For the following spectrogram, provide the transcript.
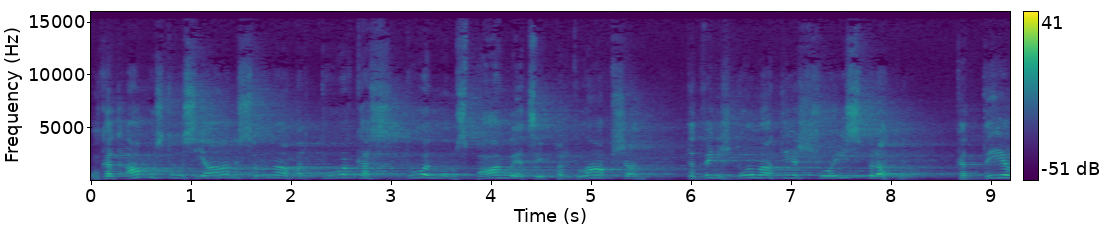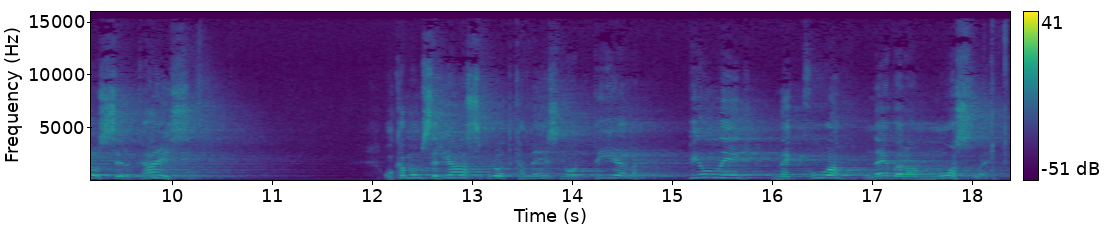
Un kad apustulis Jānis runā par to, kas dod mums pārliecību par glābšanu, tad viņš domā tieši šo izpratni, ka Dievs ir gaisma Un ka mums ir jāsaprot, ka mēs no Dieva pilnīgi neko nevaram noslēpt.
